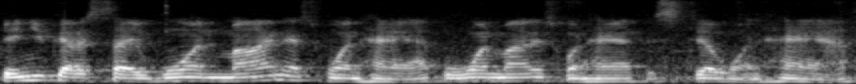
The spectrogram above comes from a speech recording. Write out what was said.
Then you've got to say 1 minus 1 half. Well, 1 minus 1 half is still 1 half.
